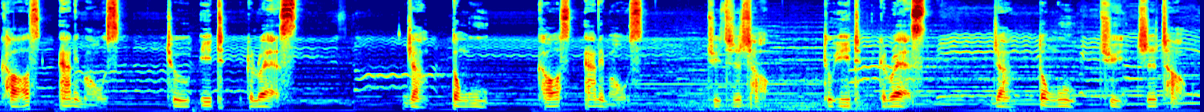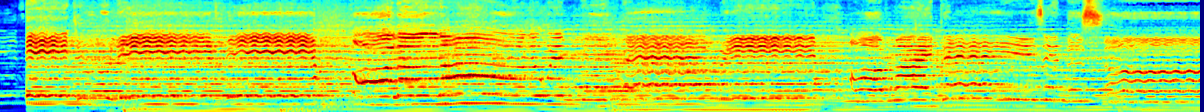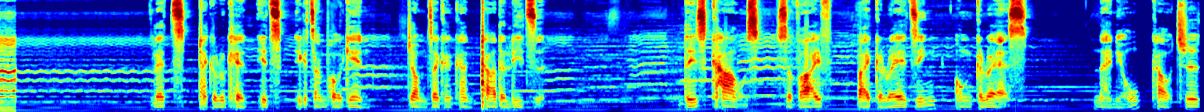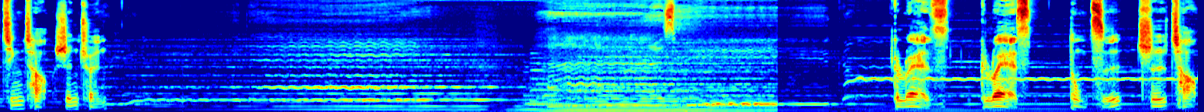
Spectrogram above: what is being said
cause animals to eat grass. 让动物 cause animals 去吃草 to eat grass 让动物去吃草。Let's take a look at its example again. 让我们再看看它的例子。These cows survive by grazing on grass. 奶牛靠吃青草生存。grass grass 动词吃草。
